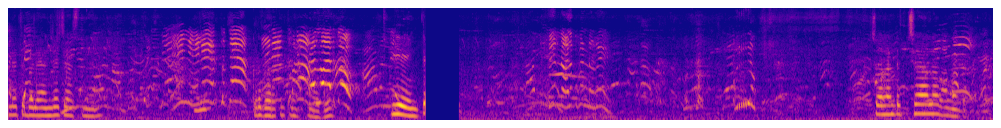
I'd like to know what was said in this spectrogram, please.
అయితే భలే ఎంజాయ్ చేస్తున్నారు. ఇక్కడ దొరకట్లేదు. ఏంటి? చాలా అంటే చాలా బాగుంటుంది.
